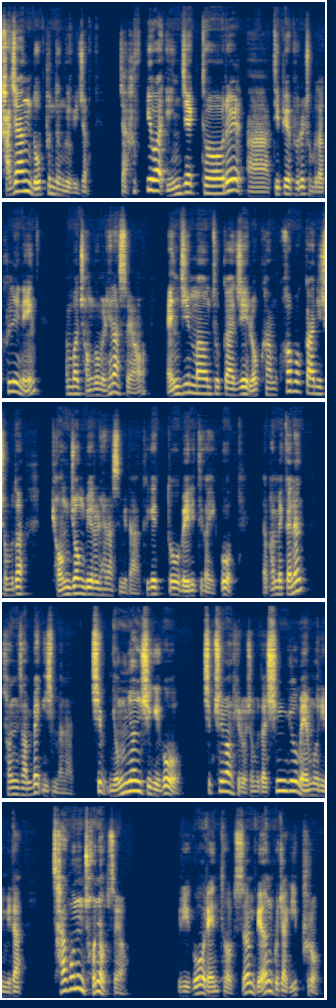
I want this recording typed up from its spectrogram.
가장 높은 등급이죠. 자, 흡기와 인젝터를 아, DPF를 전부 다 클리닝 한번 점검을 해놨어요. 엔진 마운트까지 록함 커버까지 전부 다 경정비를 해놨습니다. 그게 또 메리트가 있고 자, 판매가는 1,320만 원. 16년식이고 17만 킬로 전부 다 신규 매물입니다. 사고는 전혀 없어요. 그리고 렌트 없음, 매연 고작 2%.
